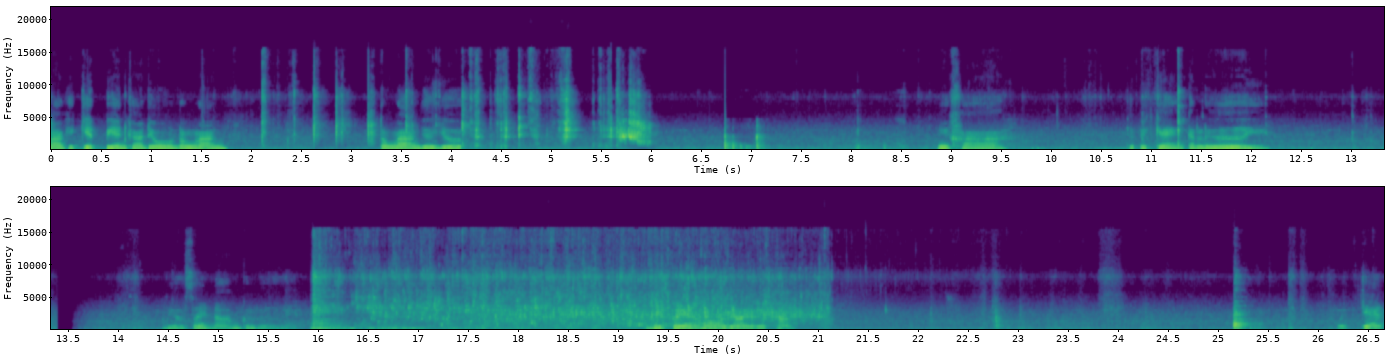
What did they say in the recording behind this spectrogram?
มาขี้เกียจเปลี่ยนค่ะ เดี๋ยวต้องล้าง ต้องล้างเยอะๆ นี่ค่ะ เดี๋ยวไปแกงกันเลย เดี๋ยวใส่น้ำกันเลย นี่แกงหม้อใหญ่เลยค่ะ เปิดแก๊ส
